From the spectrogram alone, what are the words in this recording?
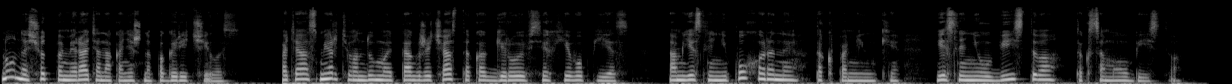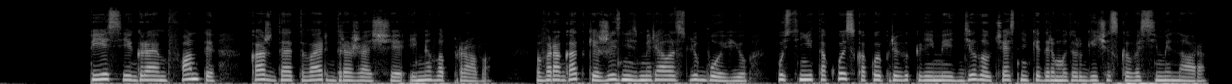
Ну, насчет помирать она, конечно, погорячилась. Хотя о смерти он думает так же часто, как герои всех его пьес. Там, если не похороны, так поминки — если не убийство, так самоубийство. В пьесе «Играем фанты» каждая тварь дрожащая имела право. В рогатке жизнь измерялась любовью, пусть и не такой, с какой привыкли иметь дело участники драматургического семинара.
